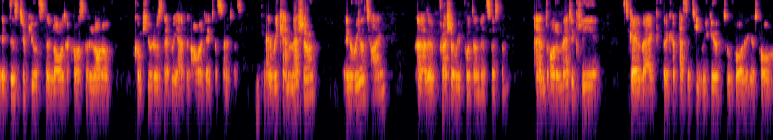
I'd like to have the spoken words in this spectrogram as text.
It distributes the load across a lot of computers that we have in our data centers. And we can measure in real time uh, the pressure we put on that system and automatically scale back the capacity we give to folding at home.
